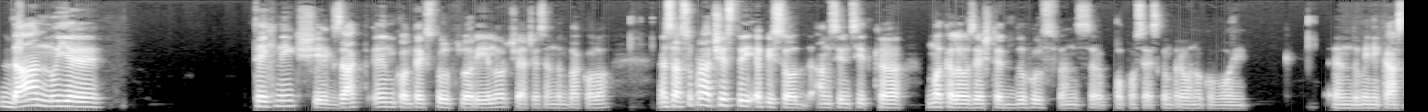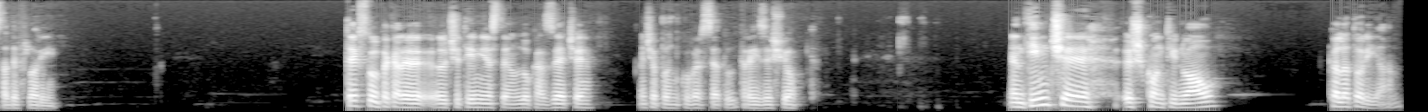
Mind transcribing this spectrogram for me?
da, nu e tehnic și exact în contextul floriilor, ceea ce se întâmplă acolo, însă asupra acestui episod am simțit că mă călăuzește Duhul Sfânt să poposesc împreună cu voi în duminica asta de flori. Textul pe care îl citim este în Luca 10, începând cu versetul 38. În timp ce își continuau călătoria,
